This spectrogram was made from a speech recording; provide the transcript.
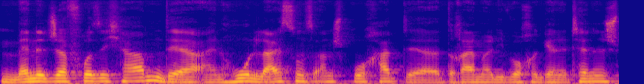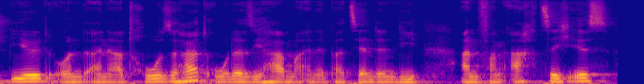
Manager vor sich haben, der einen hohen Leistungsanspruch hat, der dreimal die Woche gerne Tennis spielt und eine Arthrose hat, oder Sie haben eine Patientin, die Anfang 80 ist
